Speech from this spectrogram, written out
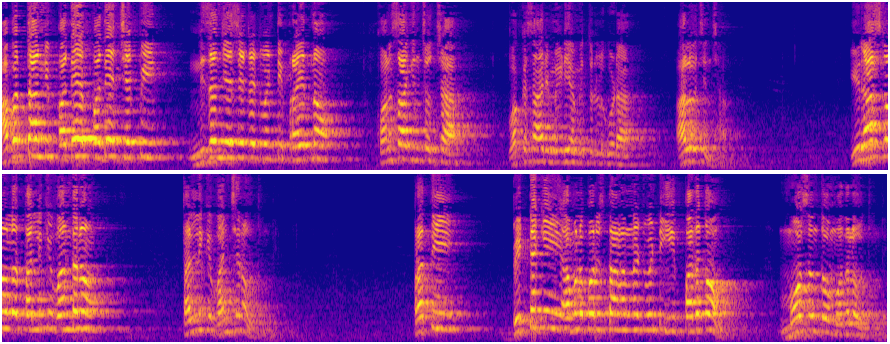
అబద్ధాన్ని పదే పదే చెప్పి నిజం చేసేటటువంటి ప్రయత్నం కొనసాగించవచ్చా ఒక్కసారి మీడియా మిత్రులు కూడా ఆలోచించాలి. ఈ రాష్ట్రంలో తల్లికి వందనం తల్లికి వంచన అవుతుంది. ప్రతి బిడ్డకి అమలు పరుస్తానన్నటువంటి ఈ పథకం మోసంతో మొదలవుతుంది.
